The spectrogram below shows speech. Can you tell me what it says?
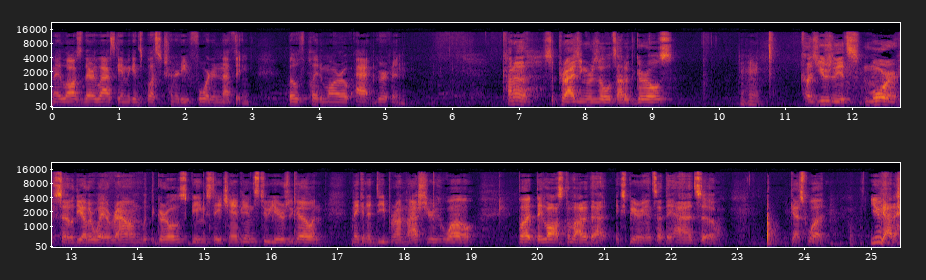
and they lost their last game against Blessed Trinity four to nothing. Both play tomorrow at Griffin. Kind of surprising results out of the girls. hmm Because usually it's more so the other way around with the girls being state champions two years ago and making a deep run last year as well. But they lost a lot of that experience that they had, so guess what? You gotta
